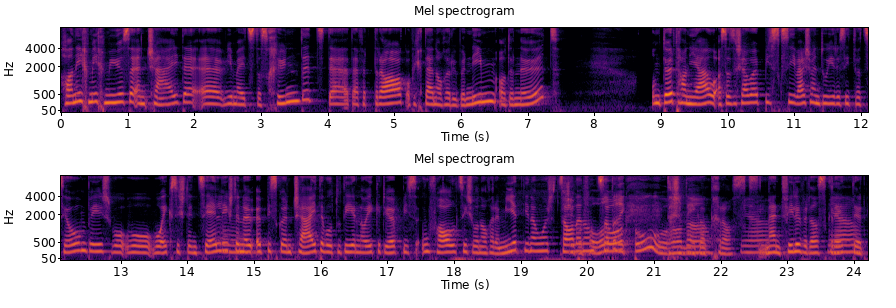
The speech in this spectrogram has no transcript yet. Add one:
habe ich mich müssen entscheiden, äh, wie man jetzt das kündet, den, den Vertrag, ob ich den nachher übernehme oder nicht. und dort habe ich auch, also das war auch etwas, gewesen, weißt, wenn du in einer Situation bist, wo, wo, wo existenziell ist, mm. dann mhm. etwas zu entscheiden, wo du dir noch irgendwie etwas aufhaltst, wo nachher eine Miete noch musst zahlen und so. Pur, das war mega krass. Ja. Wir haben viel über das geredet. Ja.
